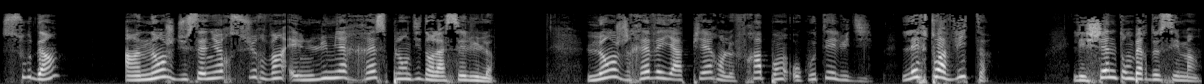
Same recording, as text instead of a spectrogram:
Soudain, un ange du Seigneur survint et une lumière resplendit dans la cellule. L'ange réveilla Pierre en le frappant au côté et lui dit, Lève-toi vite. Les chaînes tombèrent de ses mains.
